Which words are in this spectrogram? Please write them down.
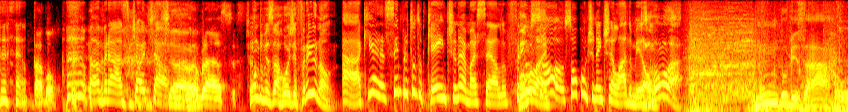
Tá bom. um abraço. Tchau, tchau. tchau. Um abraço. Tchau. Mundo Bizarro hoje é frio ou não? Ah, aqui é sempre tudo quente, né, Marcelo? Frio só, só o continente gelado mesmo. Então vamos lá. Mundo Bizarro.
